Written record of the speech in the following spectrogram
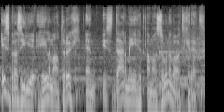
Is Brazilië helemaal terug en is daarmee het Amazonewoud gered?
